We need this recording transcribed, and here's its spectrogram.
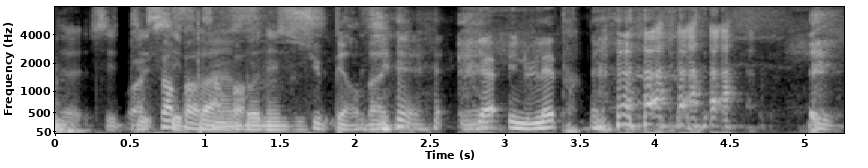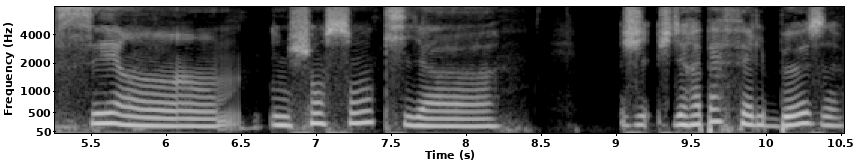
Euh, C'est Ouais, pas sympa. un bon indice. Super vague. Il y a une lettre. C'est un, une chanson qui a, je, je dirais pas fait le buzz,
